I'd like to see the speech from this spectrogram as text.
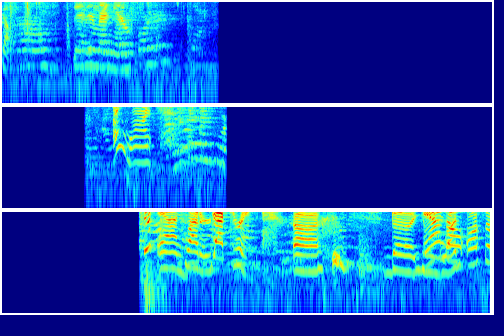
Go. There's your menu. I want. And platter. That drink. Uh, the human and blood. And also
